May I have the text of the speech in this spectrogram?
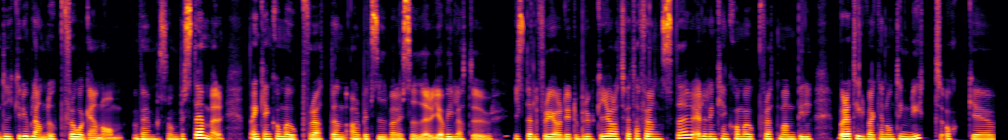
dyker det ibland upp frågan om vem som bestämmer. Den kan komma upp för att en arbetsgivare säger jag vill att du istället för att göra det du brukar göra, tvätta fönster. Eller den kan komma upp för att man vill börja tillverka någonting nytt och eh,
